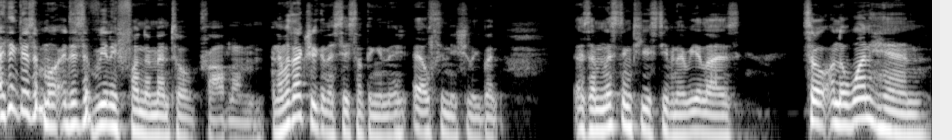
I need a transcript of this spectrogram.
I think there's a more there's a really fundamental problem, and I was actually going to say something else initially, but as I'm listening to you, Stephen, I realize. So on the one hand,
